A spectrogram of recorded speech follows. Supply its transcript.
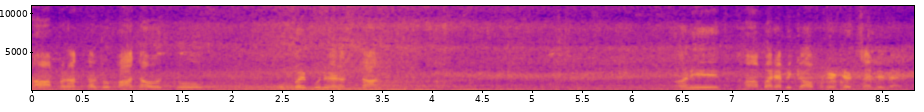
हा आपण आत्ता जो पाहत आहोत तो मुंबई पुणे रस्ता आणि हा बऱ्यापैकी ऑपरेटेड झालेला आहे.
